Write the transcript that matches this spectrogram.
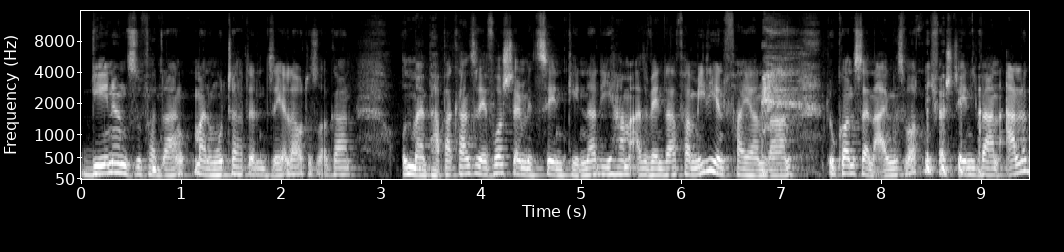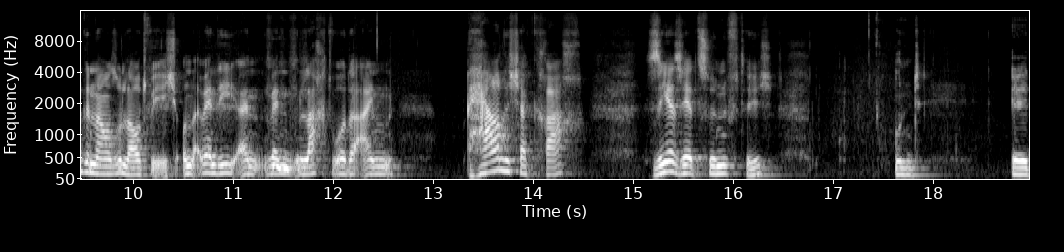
Genen zu verdanken. Meine Mutter hatte ein sehr lautes Organ. Und mein Papa, kannst du dir vorstellen, mit zehn Kindern, die haben, also wenn da Familienfeiern waren, du konntest dein eigenes Wort nicht verstehen, die waren alle genauso laut wie ich. Und wenn, die ein, wenn gelacht wurde, ein herrlicher Krach, sehr, sehr zünftig. Und äh,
